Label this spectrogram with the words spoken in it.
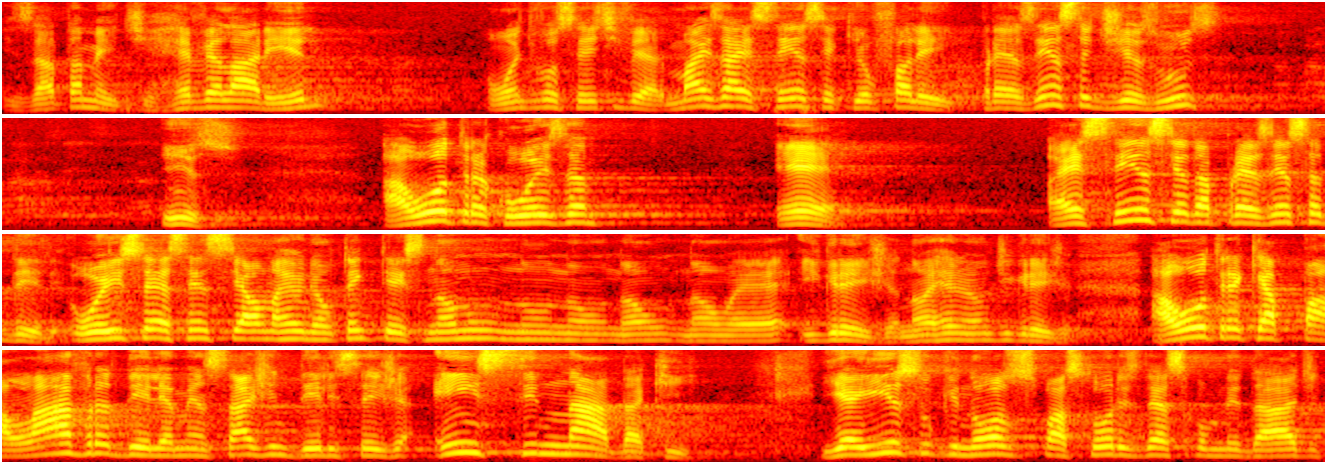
Exatamente, revelar Ele onde você estiver. Mas a essência que eu falei, presença de Jesus, isso. A outra coisa é a essência da presença dele. Ou isso é essencial na reunião, tem que ter, senão não, não, não, não, não é igreja, não é reunião de igreja. A outra é que a palavra dele, a mensagem dele seja ensinada aqui. E é isso que nós, os pastores dessa comunidade,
